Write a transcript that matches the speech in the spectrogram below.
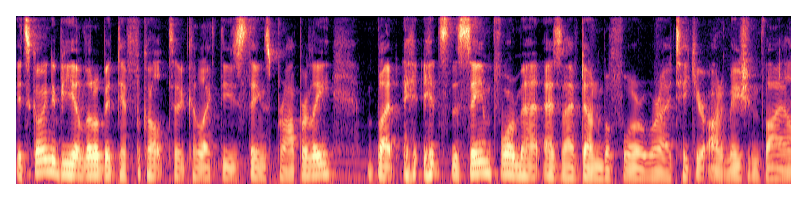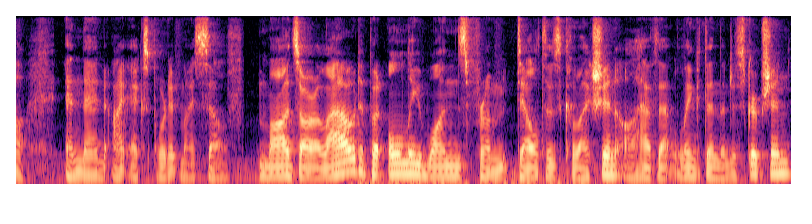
it's going to be a little bit difficult to collect these things properly, but it's the same format as I've done before where I take your automation file and then I export it myself. Mods are allowed, but only ones from Delta's collection. I'll have that linked in the description.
